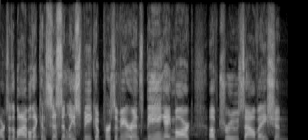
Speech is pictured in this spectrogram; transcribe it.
Parts of the Bible that consistently speak of perseverance being a mark of true salvation.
